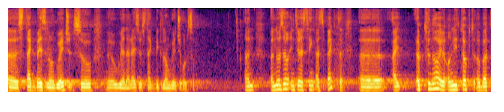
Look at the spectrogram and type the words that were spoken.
uh, stack-based language. So uh, we analyze the stack-based language also. And another interesting aspect, uh, I, up to now, I only talked about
